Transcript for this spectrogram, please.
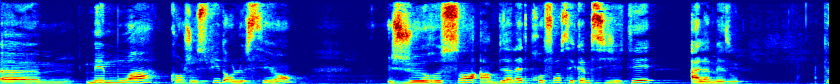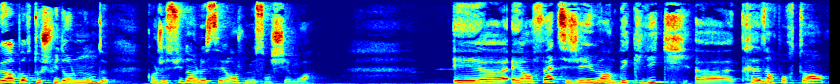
mais moi, quand je suis dans l'océan, je ressens un bien-être profond. C'est comme si j'étais à la maison. Peu importe où je suis dans le monde, quand je suis dans l'océan, je me sens chez moi. Et, et en fait, j'ai eu un déclic très important,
